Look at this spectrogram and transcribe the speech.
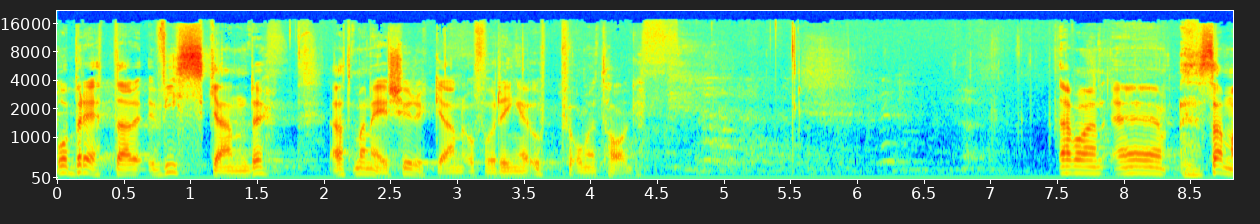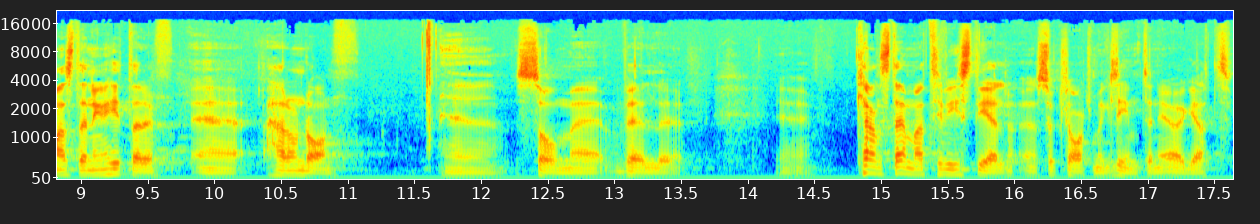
och berättar viskande att man är i kyrkan och får ringa upp om ett tag. Det var en eh, sammanställning jag hittade eh, häromdagen eh, som eh, väl eh, kan stämma till viss del eh, såklart med glimten i ögat.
